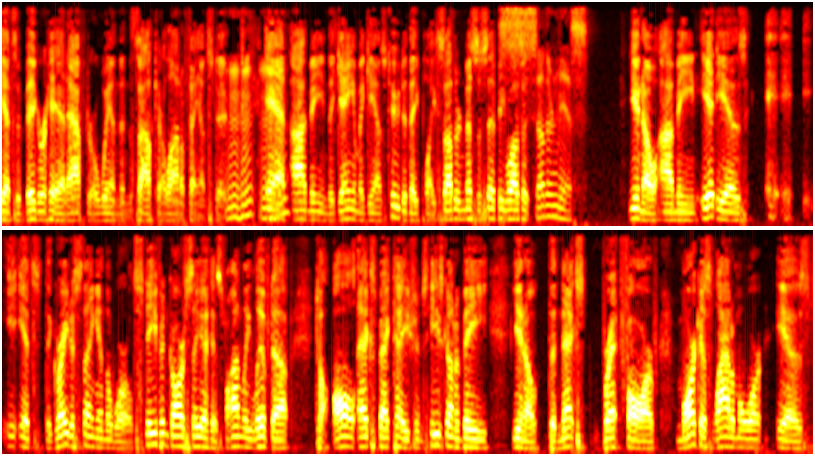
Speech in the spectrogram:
gets a bigger head after a win than the South Carolina fans do. Mm-hmm, And I mean, the game against who did they play? Southern Mississippi, was it? Southern Miss. You know, I mean, it is, it's the greatest thing in the world. Stephen Garcia has finally lived up to all expectations. He's going to be, you know, the next Brett Favre. Marcus Lattimore is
